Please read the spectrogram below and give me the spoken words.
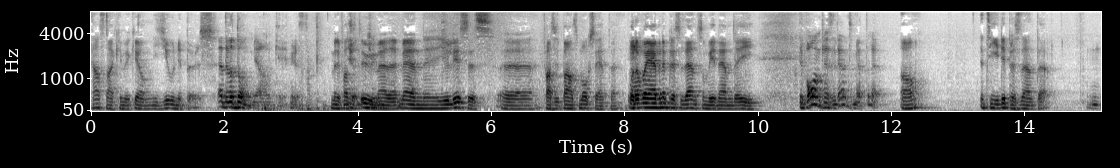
han snackar mycket om Junipers. Ja, det var dem, ja. Okej, det. Men det fanns Ja, ett U med det. Men eh, Ulysses eh, fanns ett band som också hette. Och Ja. det var även en president som vi nämnde i... Det var en president som hette det. Ja, en tidig president där. Mm.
